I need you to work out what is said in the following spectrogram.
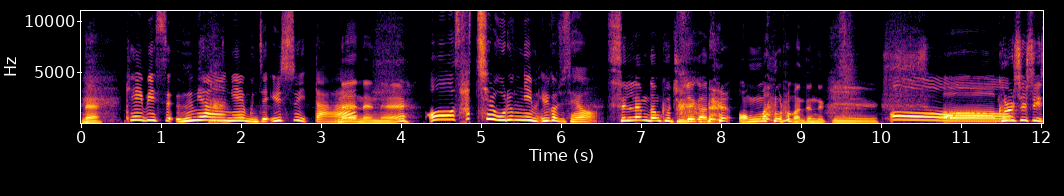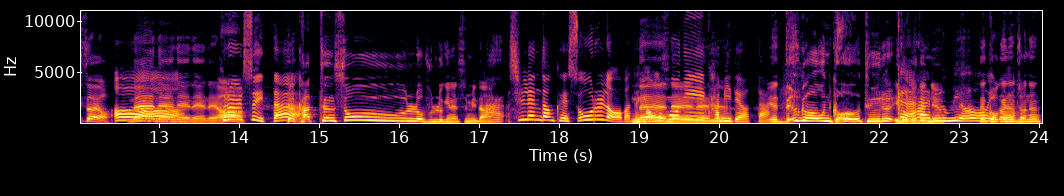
네. KBS 음향의 문제일 수 있다. 네네네. 어 4756님 읽어주세요. 슬램덩크 주제가를 엉망으로 만든 느낌. 어, 어, 그러실 수 있어요. 어. 네네네네네. 그럴 어. 수 있다. 그 같은 소울로 부르긴 했습니다. 아, 슬램덩크에 소울을 넣어봤다. 네, 영혼이 네, 네, 네. 가미되었다. 예, 뜨거운 거들을 이거거든요. 근데 거기는? 저는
